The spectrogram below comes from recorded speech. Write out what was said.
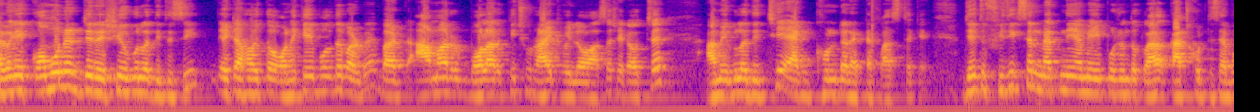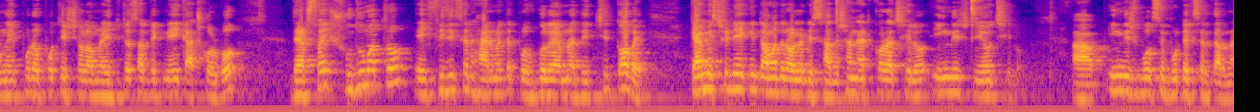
এবং এই কমনের যে রেশিওগুলো দিতেছি, এটা হয়তো অনেকেই বলতে পারবে বাট আমার বলার কিছু রাইট হইলেও আছে, সেটা হচ্ছে আমি এগুলো দিচ্ছি এক ঘণ্টার একটা ক্লাস থেকে। যেহেতু ফিজিক্স অ্যান্ড ম্যাথ নিয়ে আমি এই পর্যন্ত কাজ করতেছি এবং এই পুরো পঁচিশ সাল আমরা এই দুটো সাবজেক্ট নিয়েই কাজ করব দ্যাটস ওয়াই শুধুমাত্র এই ফিজিক্স অ্যান্ড হায়ার ম্যাথের প্রুফগুলো আমরা দিচ্ছি। তবে কেমিস্ট্রি নিয়ে কিন্তু আমাদের অলরেডি সাজেশন অ্যাড করা ছিল ইংলিশ নিয়েও ছিল। ইংলিশ বলছি বুটেক্সের কারণে,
